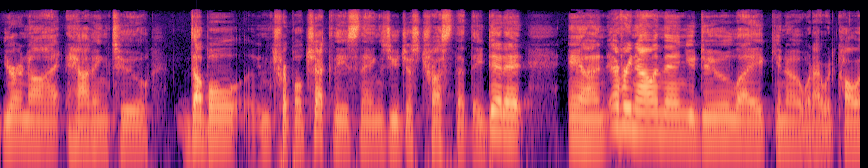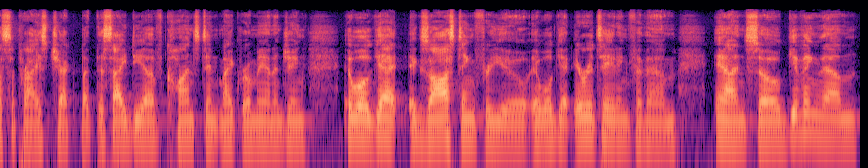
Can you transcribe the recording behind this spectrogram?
you're not having to double and triple check these things. You just trust that they did it. And every now and then you do like, you know, what I would call a surprise check, but this idea of constant micromanaging, it will get exhausting for you. It will get irritating for them. And so giving them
